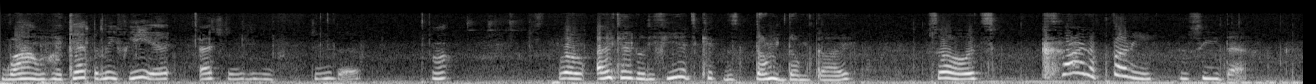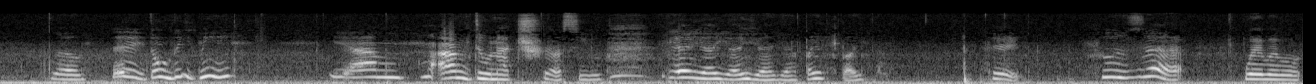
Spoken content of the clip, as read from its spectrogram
Wow, I can't believe he actually do that. Huh? Well, I can't believe he had to kick this dumb dumb guy. So it's kind of funny to see that. Well, hey, don't leave me. Yeah, I'm, I'm do not trust you. Yeah, yeah, yeah, yeah, yeah. Bye, bye. Hey, who's that? Wait, wait, wait.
